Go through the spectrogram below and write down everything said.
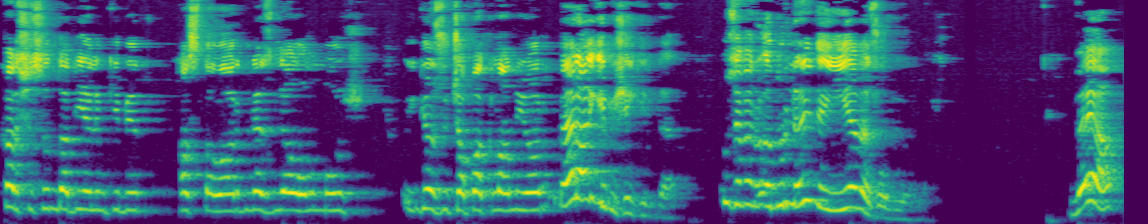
karşısında diyelim ki bir hasta var, nezle olmuş, gözü çapaklanıyor herhangi bir şekilde. Bu sefer öbürleri de yiyemez oluyorlar. Veya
